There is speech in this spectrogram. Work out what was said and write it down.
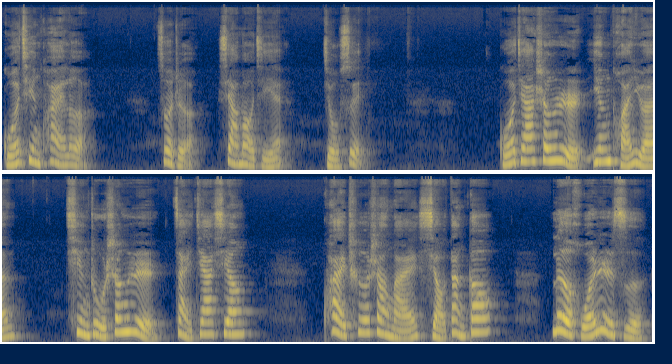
国庆快乐作者夏茂杰九岁。国家生日应团圆庆祝生日在家乡。快车上买小蛋糕乐活日子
